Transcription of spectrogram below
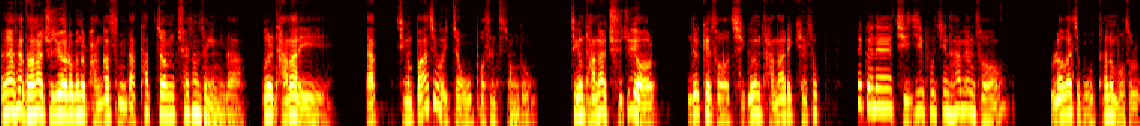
안녕하세요. 다날 주주 여러분들 반갑습니다. 타점 최 선생입니다. 오늘 다날이 약 지금 빠지고 있죠. 5% 정도. 지금 다날 주주 여러분들께서 지금 다날이 계속 최근에 지지부진하면서 올라가지 못하는 모습을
